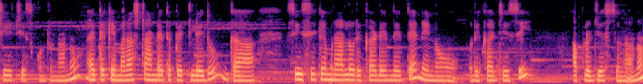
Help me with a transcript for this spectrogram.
షేర్ చేసుకుంటున్నాను. అయితే కెమెరా స్టాండ్ అయితే పెట్టలేదు. ఇంకా సీసీ కెమెరాలో రికార్డ్ ఏందైతే నేను రికార్డ్ చేసి అప్లోడ్ చేస్తున్నాను.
